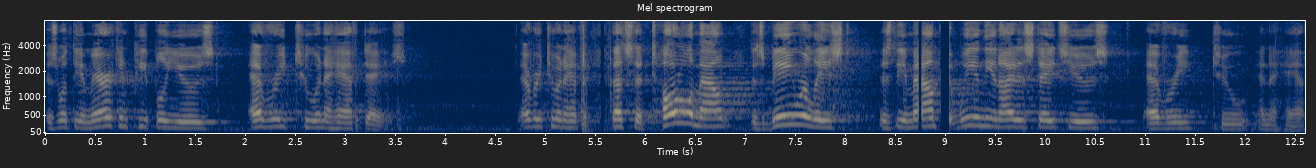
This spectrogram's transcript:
is what the American people use every two and a half days. Every two and a half days. That's the total amount that's being released is the amount that we in the United States use every two and a half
